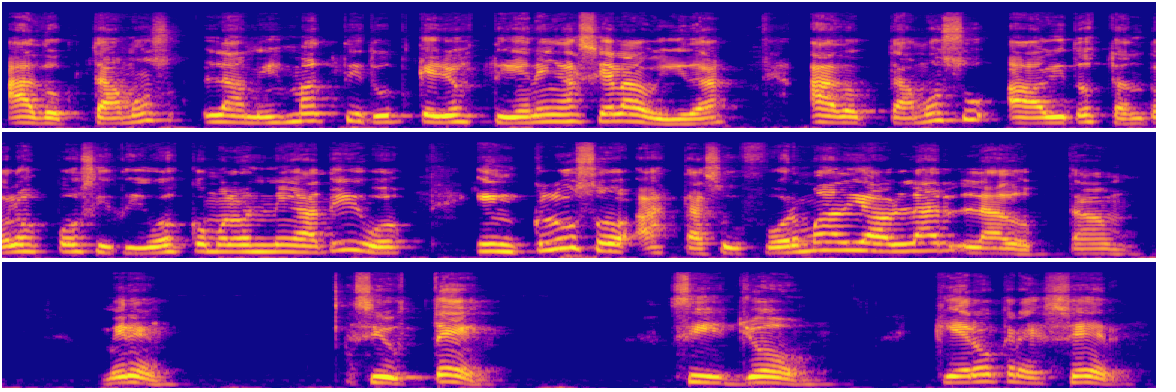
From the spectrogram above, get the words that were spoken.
adoptamos la misma actitud que ellos tienen hacia la vida, adoptamos sus hábitos, tanto los positivos como los negativos, incluso hasta su forma de hablar la adoptamos. Miren, si usted, si yo quiero crecer,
